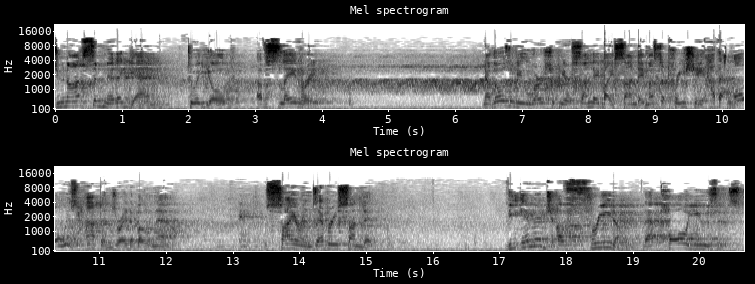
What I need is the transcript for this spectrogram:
Do not submit again to a yoke of slavery. Now, those of you who worship here Sunday by Sunday must appreciate how that always happens right about now. Sirens every Sunday. The image of freedom that Paul uses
